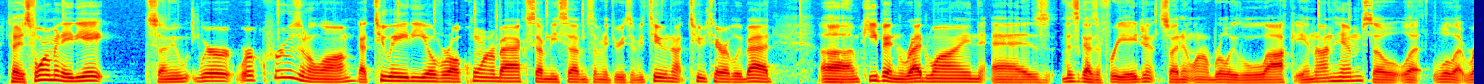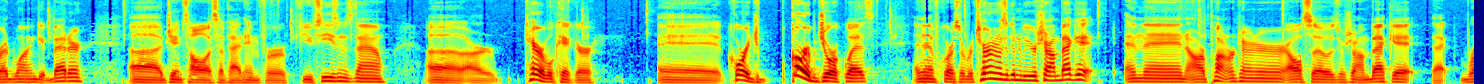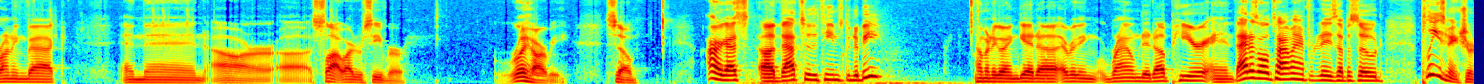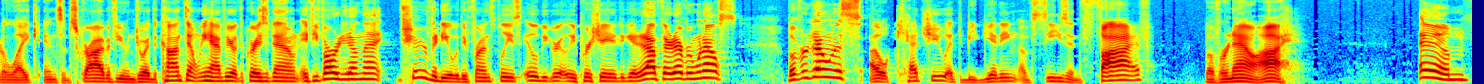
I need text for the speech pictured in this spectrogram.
Titus Foreman, 88. So, I mean, we're we're cruising along. Got 280 overall cornerback, 77, 73, 72. Not too terribly bad. Uh, I'm keeping Redwine as this guy's a free agent, so I didn't want to really lock in on him. So let we'll let Redwine get better. Uh, James Hollis, I've had him for a few seasons now. Uh, our terrible kicker, uh, Corey, Jorquez. And then, of course, our returner is going to be Rashawn Beckett. And then our punt returner also is Rashawn Beckett, that running back. And then our uh, slot wide receiver, Roy Harvey. So, all right, guys, uh, that's who the team's going to be. I'm going to go ahead and get uh, everything rounded up here. And that is all the time I have for today's episode. Please make sure to like and subscribe if you enjoyed the content we have here at the Crazy Town. If you've already done that, share a video with your friends, please. It will be greatly appreciated to get it out there to everyone else. But for Jonaas, I will catch you at the beginning of season five. But for now, I am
